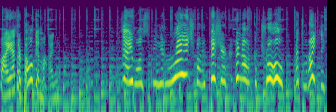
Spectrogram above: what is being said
By other Pokemon? They must be enraged by fissure and out of control. That's what I think.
